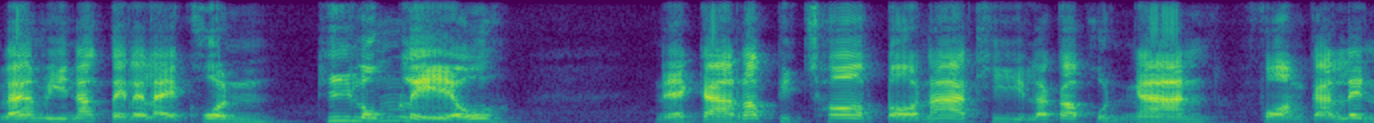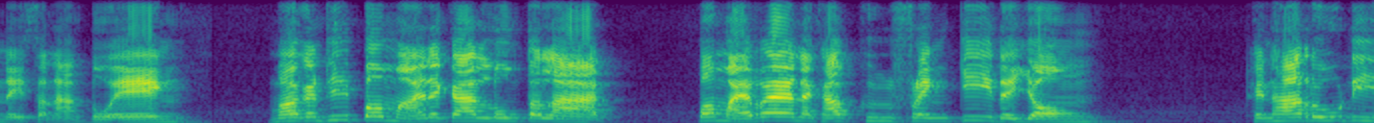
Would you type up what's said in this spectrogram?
และมีนักเตะหลาย ๆ คนที่ล้มเหลว ในการรับผิดชอบต่อหน้าที่และก็ผลงานฟอร์มการเล่นในสนามตัวเอง มากันที่เป้าหมายในการลงตลาด เป้าหมายแรกนะครับ คือเฟรงกี้เดยอง เทนฮารู้ดี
